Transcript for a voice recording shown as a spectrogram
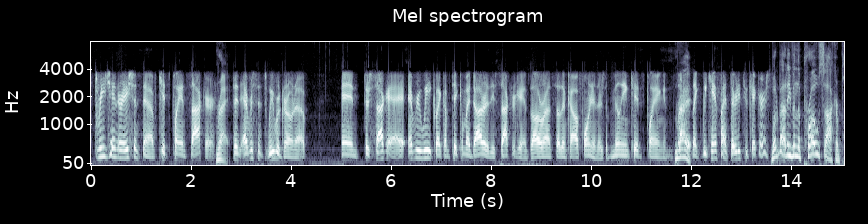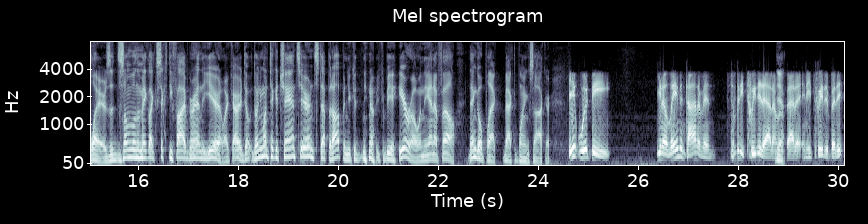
three generations now of kids playing soccer. Right. Since, ever since we were growing up. And there's soccer uh, every week. Like I'm taking my daughter to these soccer games all around Southern California. and There's a million kids playing, and Right. like we can't find 32 kickers. What about even the pro soccer players? Some of them make like sixty-five grand a year. Like, all right, don't, don't you want to take a chance here and step it up? And you could, you know, you could be a hero in the NFL, then go back back to playing soccer. It would be, you know, Landon Donovan. Somebody tweeted at him Yeah. about it, and he tweeted, "But it,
